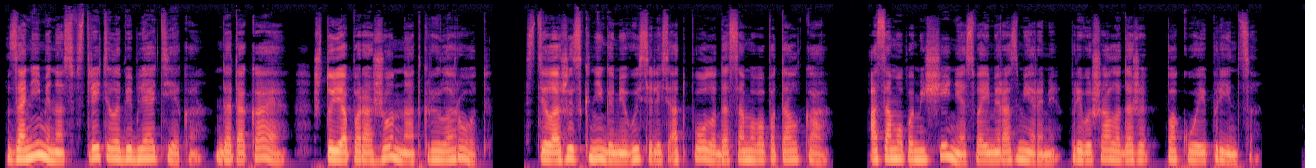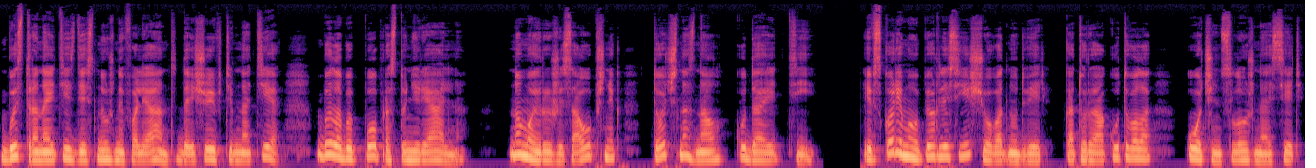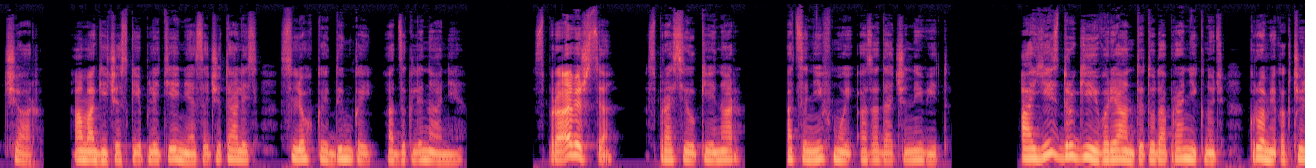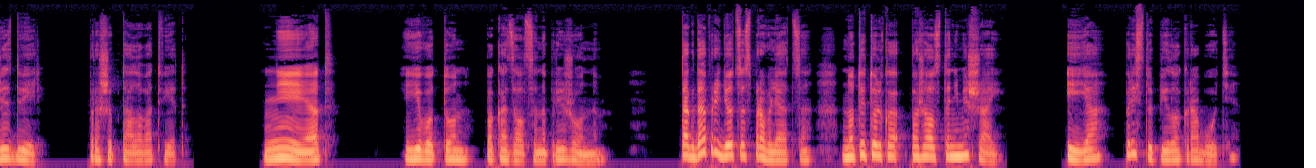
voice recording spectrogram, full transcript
За ними нас встретила библиотека, да такая, что я пораженно открыла рот. Стеллажи с книгами высились от пола до самого потолка, а само помещение своими размерами превышало даже покои принца. Быстро найти здесь нужный фолиант, да еще и в темноте, было бы попросту нереально. Но мой рыжий сообщник точно знал, куда идти. И вскоре мы уперлись еще в одну дверь, которую окутывала очень сложная сеть чар, а магические плетения сочетались с легкой дымкой от заклинания. «Справишься?» – спросил Кейнар, оценив мой озадаченный вид. «А есть другие варианты туда проникнуть, кроме как через дверь?» – прошептала в ответ. «Нет». Его тон показался напряженным. «Тогда придется справляться, но ты только, пожалуйста, не мешай». И я приступила к работе.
